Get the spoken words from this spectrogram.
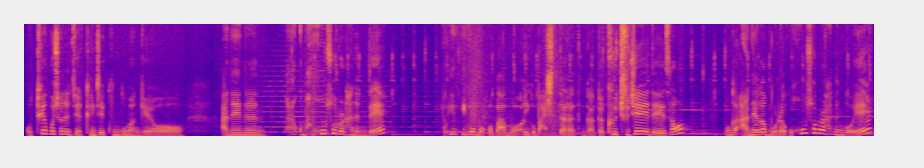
어떻게 보셨는지 굉장히 궁금한 게요. 아내는 뭐라고 막 호소를 하는데 뭐 이, 이거 먹어봐, 뭐 이거 맛있다라든가. 그러니까 그 주제에 대해서 뭔가 아내가 뭐라고 호소를 하는 거에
